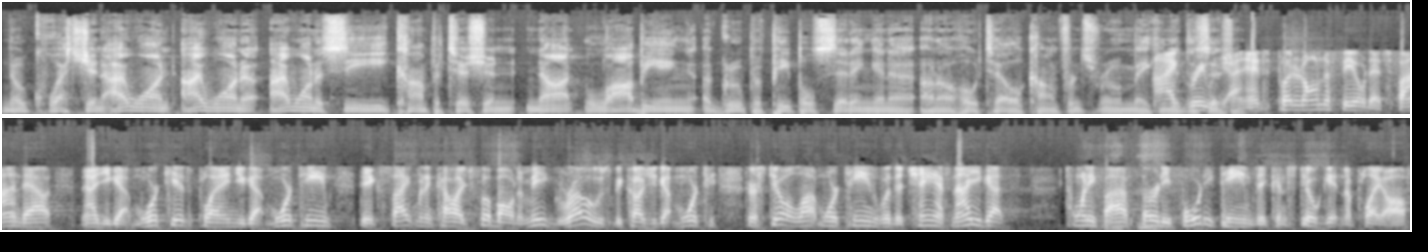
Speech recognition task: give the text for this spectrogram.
No question. I want I want to I want to see competition, not lobbying a group of people sitting in a on a hotel conference room making. I agree with you. And put it on the field, let's find out. Now you got more kids playing. You got more teams. The excitement in college football to me grows because you got more. Te- there's still a lot more teams with a chance. Now you got 25, 30, 40 teams that can still get in a playoff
